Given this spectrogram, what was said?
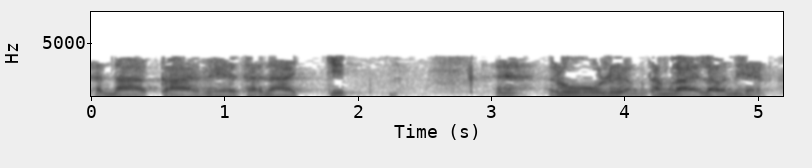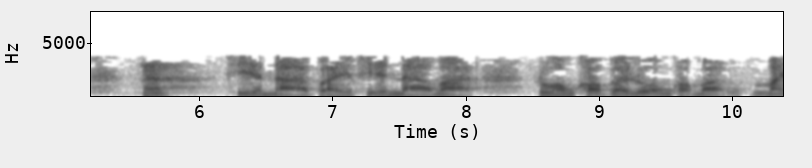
ทนากายเวทนาจิตรู้เรื่องทั้งหลายเหล่านี้พิจารณาไปพิจารณามารวมเข้าไปรวมเข้ามา ไม่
